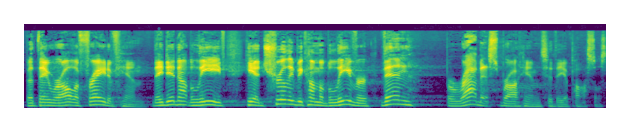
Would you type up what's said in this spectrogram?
but they were all afraid of him. They did not believe he had truly become a believer. Then Barnabas brought him to the apostles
